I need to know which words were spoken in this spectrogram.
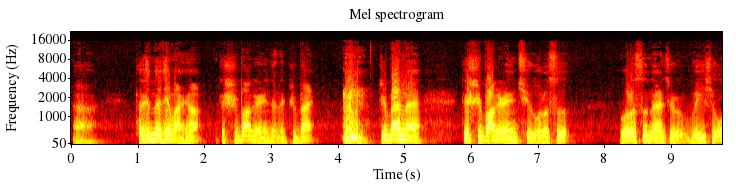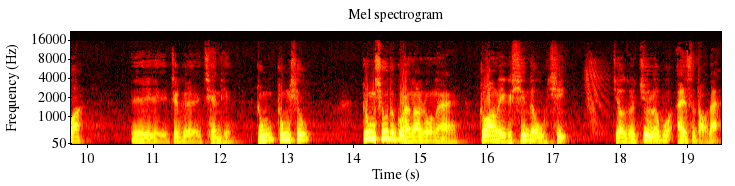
啊？他是那天晚上，这十八个人在那值班，值班呢，这十八个人去俄罗斯，俄罗斯呢就是维修啊，呃，这个潜艇中中修，中修的过程当中呢，装了一个新的武器，叫做俱乐部 S 导弹，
